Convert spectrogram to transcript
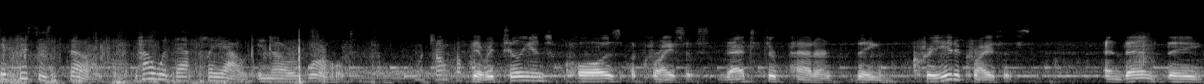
If this is so, how would that play out in our world? The reptilians cause a crisis. That's their pattern. They create a crisis, and then they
